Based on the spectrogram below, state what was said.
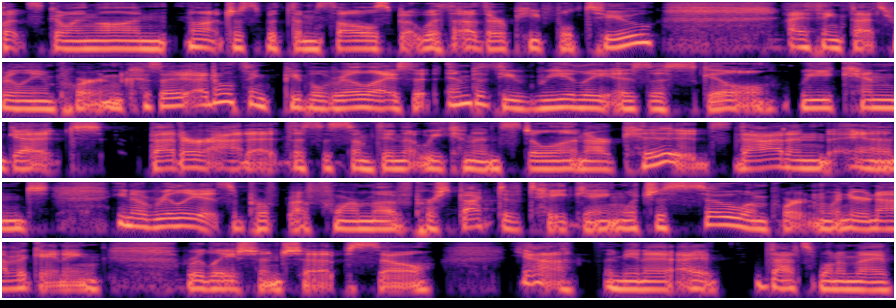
what's going on, not just with themselves, but with other people too. I think that's really important because I, I, don't think people realize that empathy really is a skill. We can get better at it. This is something that we can instill in our kids. That and and you know, really, it's a, a form of perspective taking, which is so important when you're navigating relationships. So, yeah, I mean, I, I that's one of my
